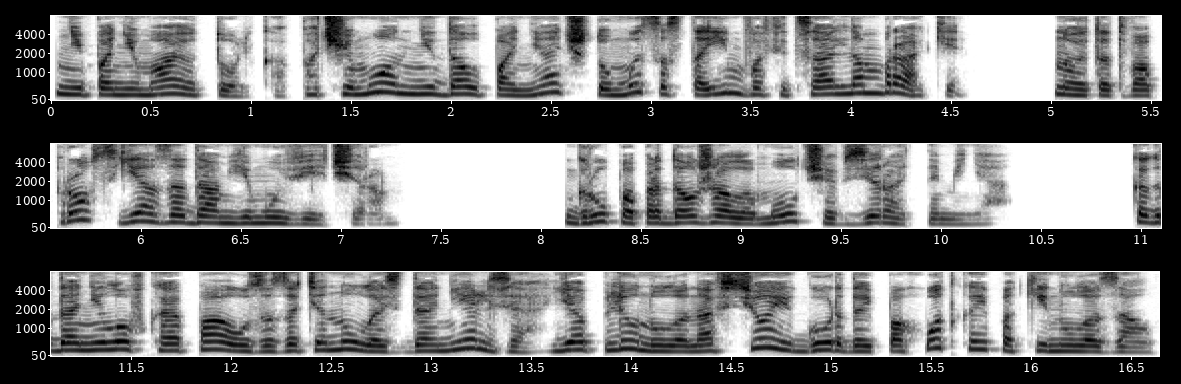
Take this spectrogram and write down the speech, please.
Не понимаю только, почему он не дал понять, что мы состоим в официальном браке. Но этот вопрос я задам ему вечером. Группа продолжала молча взирать на меня. Когда неловкая пауза затянулась до нельзя, я плюнула на все и гордой походкой покинула зал.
